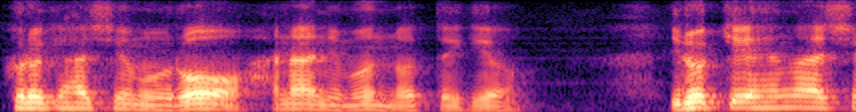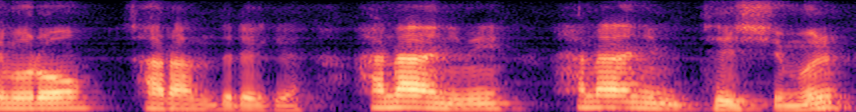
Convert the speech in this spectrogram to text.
그렇게 하심으로 하나님은 어떻게요? 이렇게 행하심으로 사람들에게 하나님이 하나님 되심을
